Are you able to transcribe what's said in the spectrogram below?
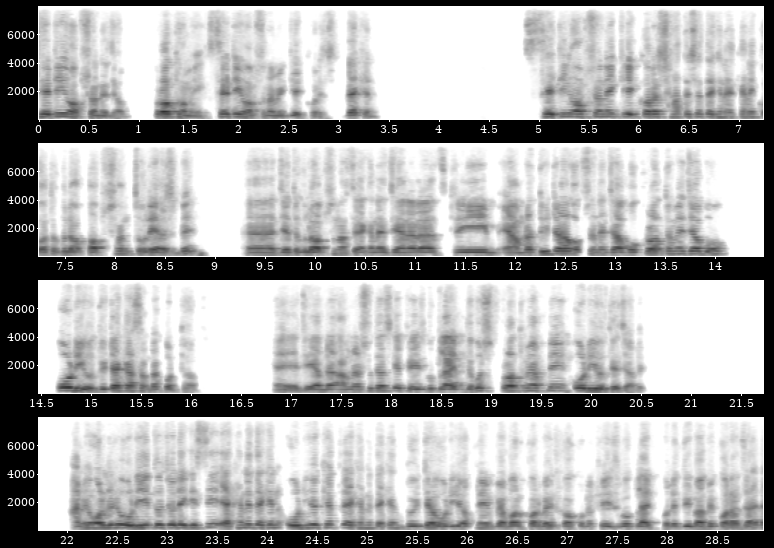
সেটিং অপশনে যাব। প্রথমে সেটিং অপশন আমি ক্লিক করেছি। দেখেন। সেটিং অপশনে ক্লিক করার সাথে সাথে এখানে এখানে কতগুলো অপশন চলে আসবে। যেতগুলো অপশন আছে এখানে জেনারেল স্ট্রিম আমরা দুইটা অপশনে যাব। প্রথমে যাব অডিও দুইটা কাজ আমরা করতে হবে। যে আমরা আমরা শুধু আজকে ফেসবুক লাইভ দেবো, প্রথমে আপনি অডিওতে যাবেন। আমি অলরেডি অডিওতে চলে গেছি। এখানে দেখেন অডিও ক্ষেত্রে, এখানে দেখেন দুইটা অডিও আপনি ব্যবহার করবেন, কখনো ফেসবুক লাইভ করলে দুইভাবে করা যায়।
